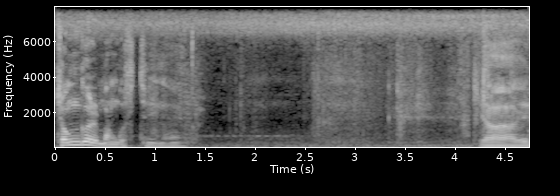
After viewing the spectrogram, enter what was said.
정글 망고스틴이네. 야, 이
